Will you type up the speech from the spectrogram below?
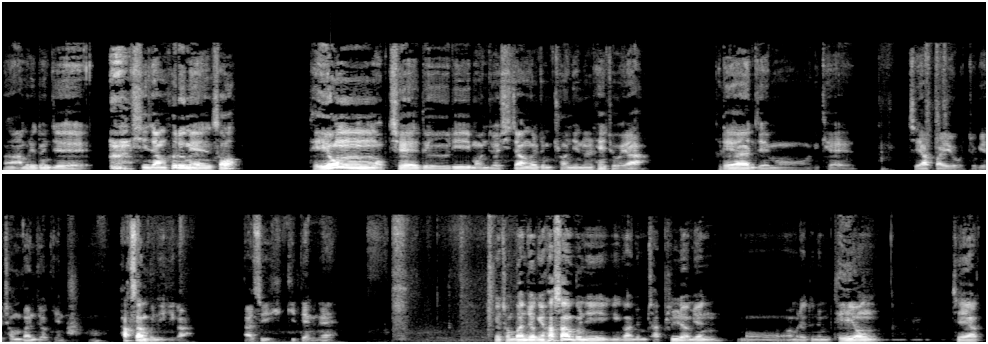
아, 아무래도 이제 시장 흐름에서 대형 업체들이 먼저 시장을 좀 견인을 해줘야 그래야 이제 뭐 이렇게 제약바이오 쪽의 전반적인 어, 확산 분위기가 날 수 있기 때문에 전반적인 확산 분위기가 좀 잡히려면 뭐 아무래도 좀 대형 제약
